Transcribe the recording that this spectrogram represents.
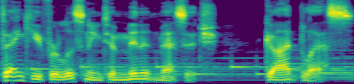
Thank you for listening to Minute Message. God bless.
